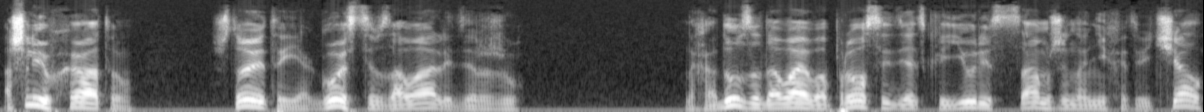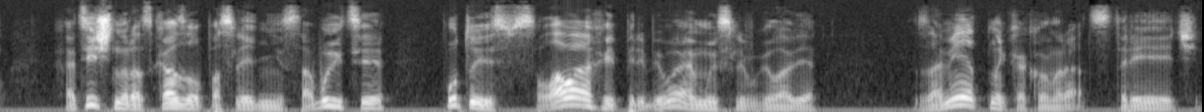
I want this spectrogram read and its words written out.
«А шли в хату! Что это я, гости в завале держу!» На ходу, задавая вопросы, дядька Юрий сам же на них отвечал, хаотично рассказывал последние события, путаясь в словах и перебивая мысли в голове. Заметно, как он рад встрече.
